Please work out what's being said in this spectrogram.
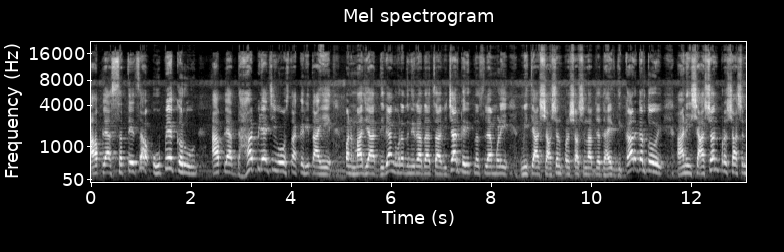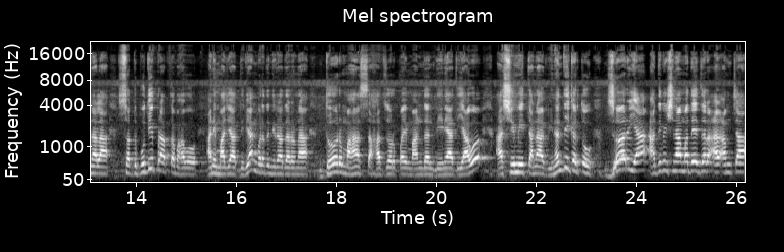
आपल्या सत्तेचा उपयोग करून आपल्या दहा पिढ्याची व्यवस्था करीत आहेत. पण माझ्या दिव्यांग व्रत निराधाचा विचार करीत नसल्यामुळे मी त्या शासन प्रशासनाचा जाहीर धिकार करतोय. आणि शासन प्रशासनाला सद्बुद्धी प्राप्त व्हावं आणि माझ्या दिव्यांग व्रत निराधारांना दरमहा सहा हजार रुपये मानधन देण्यात यावं. अशी मी त्यांना विनंती करतो जर या अधिवेशनामध्ये जर आमच्या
